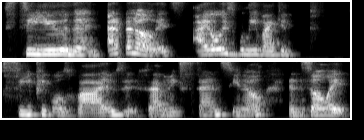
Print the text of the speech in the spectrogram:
see you. And then I don't know, it's, I always believe I could see people's vibes, if that makes sense, you know? And so, like,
